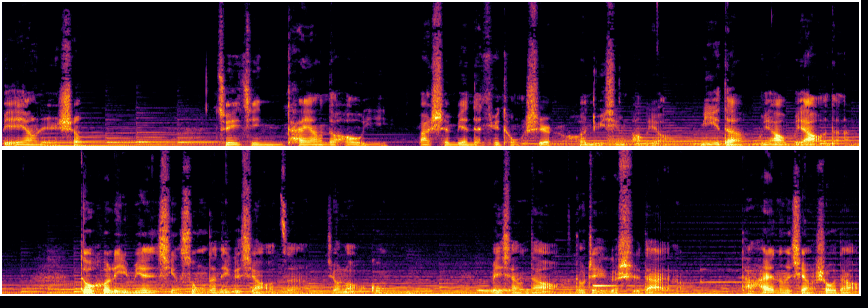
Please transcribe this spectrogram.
别样人生》。最近《太阳的后裔》把身边的女同事和女性朋友迷得不要不要的，都和里面姓宋的那个小子叫老公。没想到都这个时代了，他还能享受到。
